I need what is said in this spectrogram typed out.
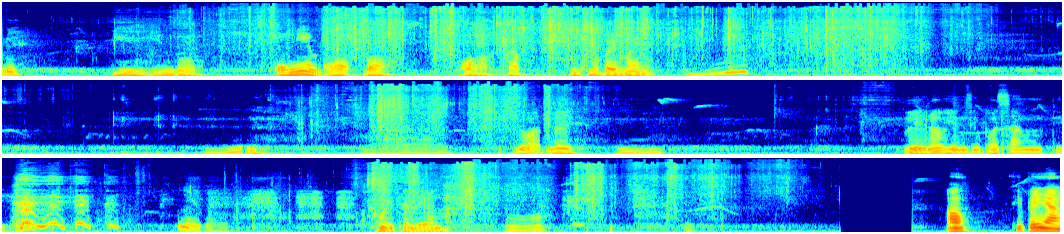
เลย นี่เห็นบ่เจ้าเนี่ยมออกบ่ออกครับนี่คือใบไม้สุด ยอดเลยอืมเอ้ยเราเห็นสิบ่สั่งติเอ้ยบ่หวยทะเลงอ๋อเอ้าสิไปหยัง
